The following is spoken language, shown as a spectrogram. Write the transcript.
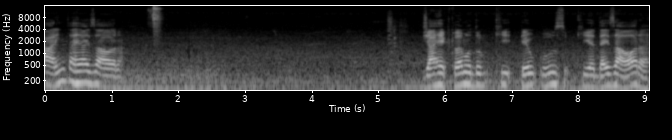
Quarenta reais a hora. Já reclamo do que eu uso, que é 10 a hora.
